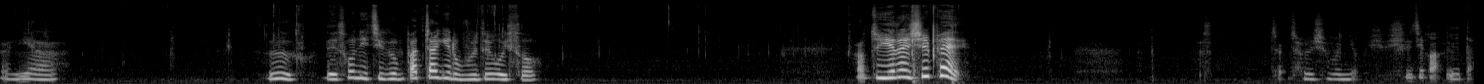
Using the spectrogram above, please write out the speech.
아니야. 으, 내 손이 지금 반짝이로 물들고 있어. 아무튼 얘는 실패. 자, 잠시만요. 휴, 휴지가 여기다.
